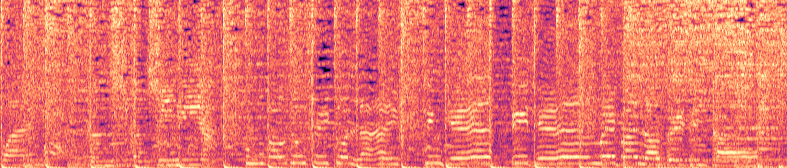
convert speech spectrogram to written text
怀，恭喜恭喜你呀，红包都飞过来。今天一天没烦恼最精彩。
